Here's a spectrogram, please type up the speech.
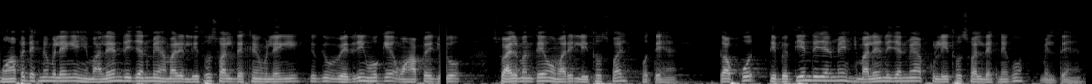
वहाँ पे देखने मिलेंगे, हिमालयन रीजन में हमारी लिथोसॉइल देखने को मिलेंगी, क्योंकि वेदरिंग होकर वहाँ पे जो सॉइल बनते हैं, वो हमारी लिथोसॉइल होते हैं। तो आपको तिब्बतियन रीजन में, हिमालयन रीजन में आपको लिथोसॉइल देखने को मिलते हैं।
